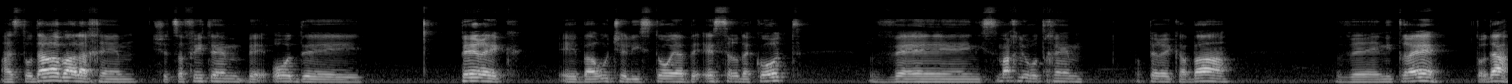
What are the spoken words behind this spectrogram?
אז תודה רבה לכם שצפיתם בעוד אה, פרק בערוץ של היסטוריה בעשר דקות, ונשמח לראותכם בפרק הבא. ונתראה. תודה.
